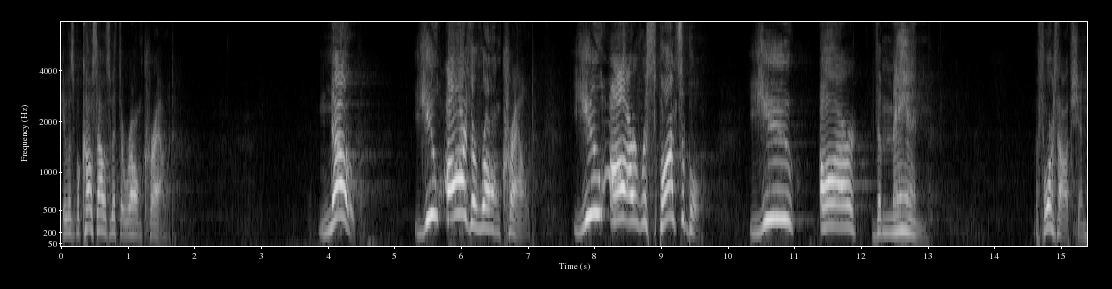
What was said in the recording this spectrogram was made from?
it was because I was with the wrong crowd. No, you are the wrong crowd. You are responsible. You are the man. The fourth option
